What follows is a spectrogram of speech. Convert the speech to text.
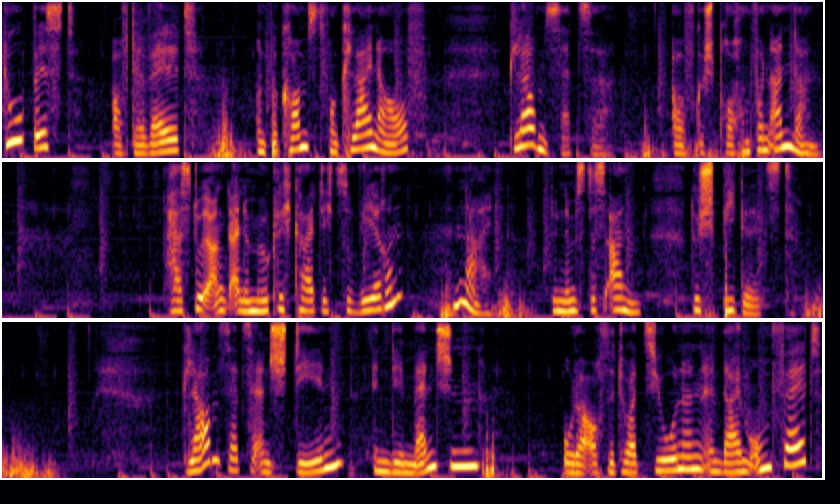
Du bist auf der Welt und bekommst von klein auf Glaubenssätze aufgesprochen von anderen. Hast du irgendeine Möglichkeit, dich zu wehren? Nein, du nimmst es an, du spiegelst. Glaubenssätze entstehen, indem Menschen oder auch Situationen in deinem Umfeld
